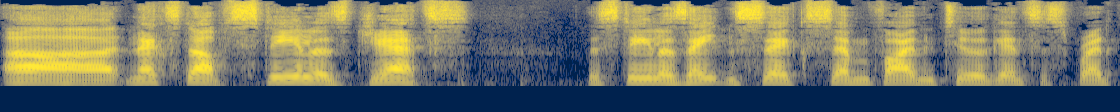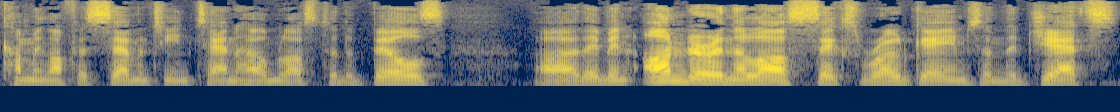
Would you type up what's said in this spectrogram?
Uh, next up, Steelers Jets. The Steelers eight and six, seven five and two against the spread, coming off a 17-10 home loss to the Bills. Uh, they've been under in the last six road games, and the Jets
